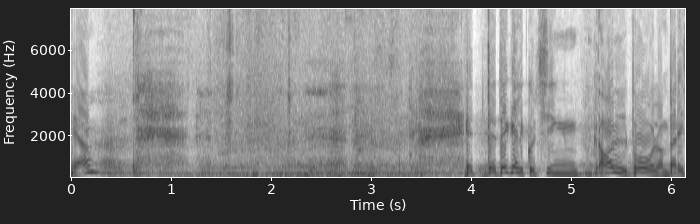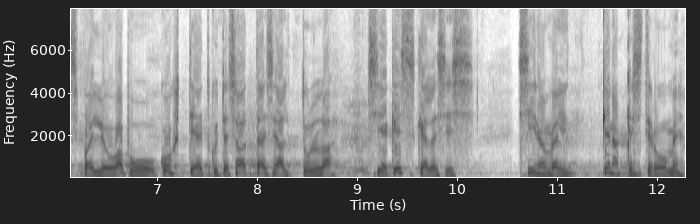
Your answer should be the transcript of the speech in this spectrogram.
jah et tegelikult siin allpool on päris palju vabu kohti, et kui te saate sealt tulla siia keskele, siis siin on veel kenakesti ruumi.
